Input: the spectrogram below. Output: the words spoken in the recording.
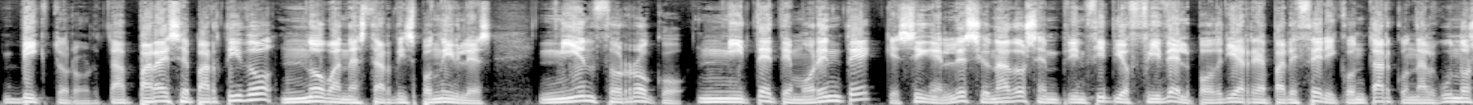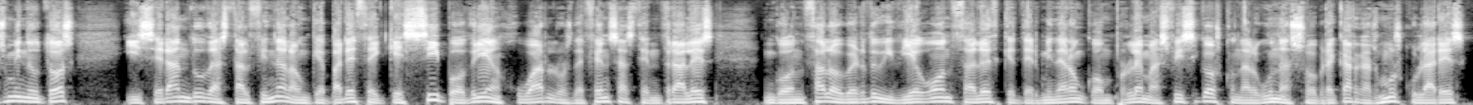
Víctor Horta. Para ese partido no van a estar disponibles ni Enzo Rocco ni Tete Morente, que siguen lesionados. En principio Fidel podría reaparecer y contar con algunos minutos y serán dudas hasta el final, aunque parece que sí podrían jugar los defensas centrales Gonzalo Verdú y Diego González, que terminaron con problemas físicos con algunas sobrecargas musculares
